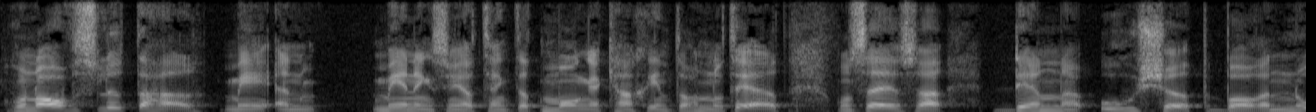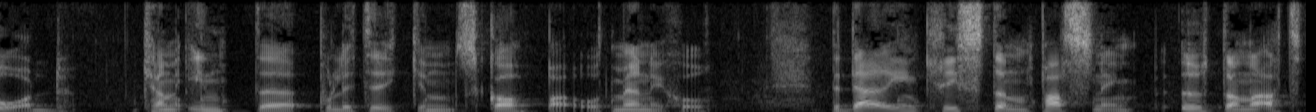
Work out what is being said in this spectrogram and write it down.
hon avslutar här med en mening som jag tänkte att många kanske inte har noterat. Hon säger så här, denna oköpbara nåd kan inte politiken skapa åt människor. Det där är en kristen passning utan att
